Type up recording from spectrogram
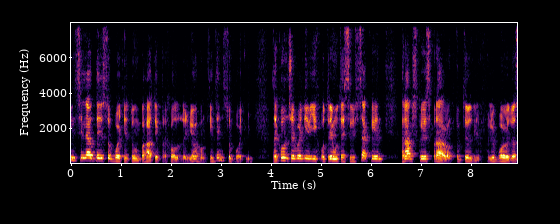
він ціляв день суботній, тому багато й приходило до нього, і день суботній. Закон же велів їх утримуватися від всякої рабської справи, тобто любові до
